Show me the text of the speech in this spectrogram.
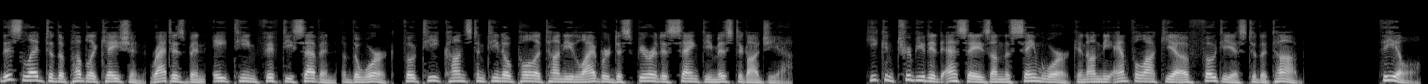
This led to the publication Ratisbon, 1857 of the work, Photi Constantinopolitani Liber de Spiritus Sancti Mystagogia. He contributed essays on the same work and on the Amphilochia of Photius to the Tub. Thiel.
